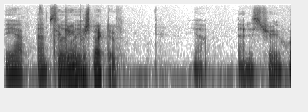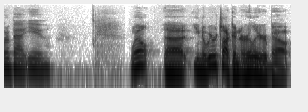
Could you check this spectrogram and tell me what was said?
true. Yeah, absolutely. to gain perspective. yeah, that is true. What about you? Well, uh, you know, we were talking earlier about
